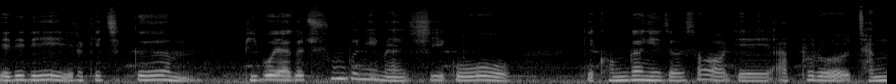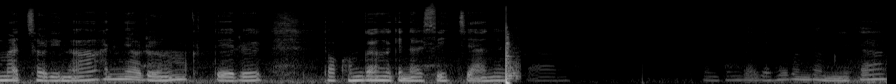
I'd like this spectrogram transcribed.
얘들이 이렇게 지금 비보약을 충분히 마시고 건강해져서 이제 앞으로 장마철이나 한여름 그때를 더 건강하게 날 수 있지 않을까 그런 생각을 해본답니다.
